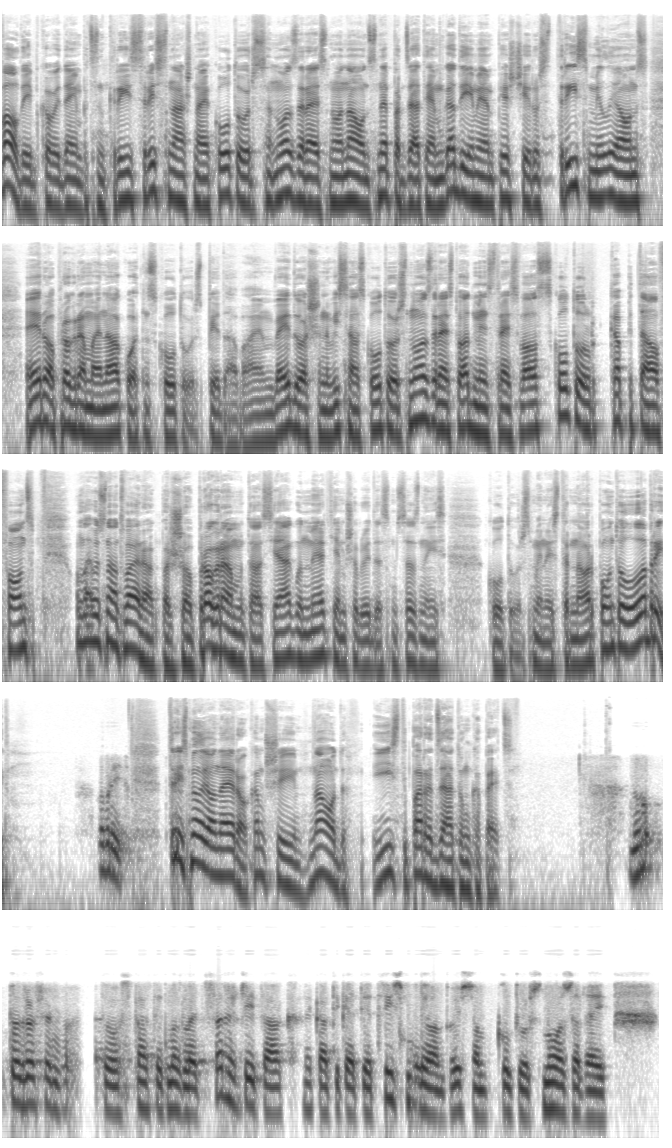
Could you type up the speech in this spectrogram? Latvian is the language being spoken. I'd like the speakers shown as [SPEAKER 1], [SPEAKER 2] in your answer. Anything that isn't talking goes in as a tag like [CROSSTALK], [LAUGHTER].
[SPEAKER 1] Valdība Covid-19 krīzes risināšanai kultūras nozarēs no naudas neparedzētiem gadījumiem piešķīrusi 3 miljonus eiro programmai nākotnes kultūras piedāvājumu. Veidošana visās kultūras nozarēs to administrēs valsts kultūra kapitāla fonds. Un, lai uzzinātu vairāk par šo programmu, tās jēgu un mērķiem, šobrīd esmu sazinājis kultūras ministru Nauru Puntulu. Labrīt!
[SPEAKER 2] Labrīt!
[SPEAKER 1] 3 miljoni eiro. Kam šī nauda īsti paredzēta un kāpēc?
[SPEAKER 2] Nu, to droši vien varētu stāstīt mazliet sarežģītāk nekā tikai tie 3 miljoni. Pavisam kultūras nozarei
